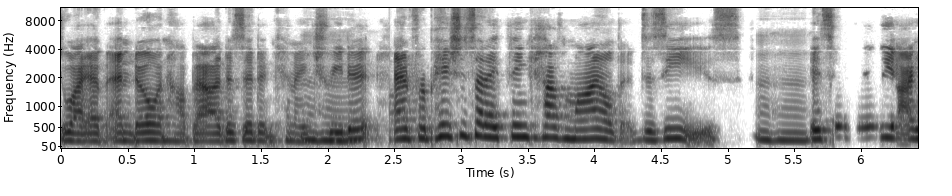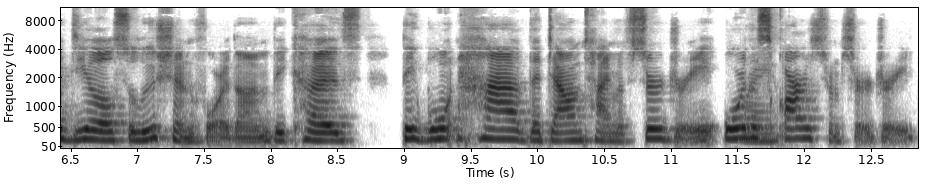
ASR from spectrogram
do I have endo and how bad is it and can I mm-hmm. treat it? And for patients that I think have mild disease, mm-hmm. it's a really ideal solution for them because they won't have the downtime of surgery or right. the scars from surgery.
